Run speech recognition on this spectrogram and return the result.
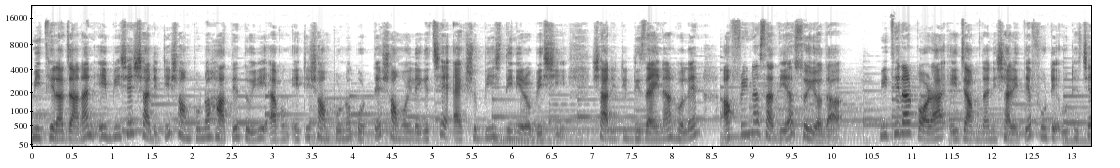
মিথিলা জানান, এই বিশেষ শাড়িটি সম্পূর্ণ হাতে তৈরি এবং এটি সম্পূর্ণ করতে সময় লেগেছে একশো বিশ দিনেরও বেশি। শাড়িটির ডিজাইনার হলেন আফরিনা সাদিয়া সৈয়দা। মিথিলার পরা এই জামদানি শাড়িতে ফুটে উঠেছে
